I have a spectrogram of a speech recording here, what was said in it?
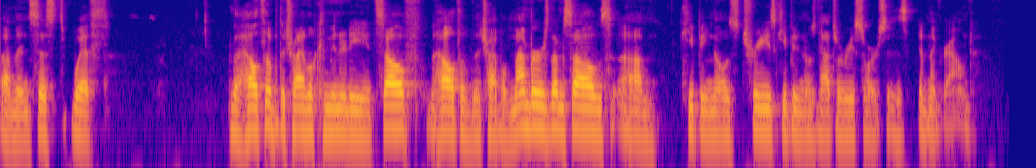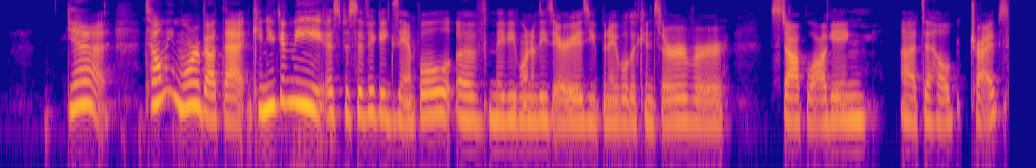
um, insist with the health of the tribal community itself, the health of the tribal members themselves, um, keeping those trees, keeping those natural resources in the ground. Yeah. Tell me more about that. Can you give me a specific example of maybe one of these areas you've been able to conserve or stop logging uh, to help tribes?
